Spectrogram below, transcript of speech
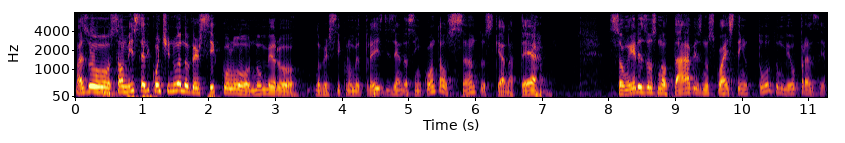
Mas o salmista ele continua no versículo número no versículo número 3 dizendo assim: "Quanto aos santos que há na terra, são eles os notáveis nos quais tenho todo o meu prazer."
